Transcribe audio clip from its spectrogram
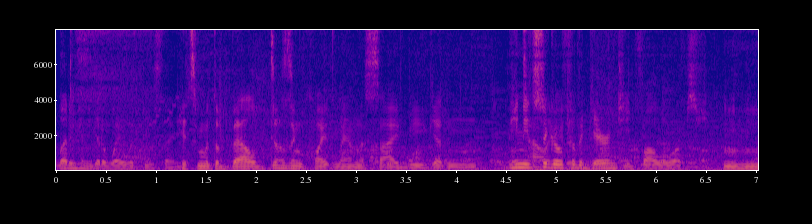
letting him get away with these things. Hits him with the bell, doesn't quite land the side B, getting. he needs to go for the guaranteed follow ups, Mm-hmm.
